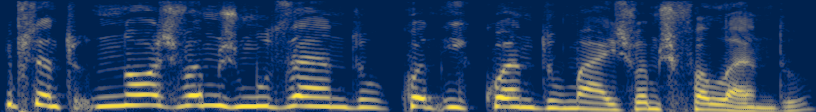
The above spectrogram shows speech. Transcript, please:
E portanto, nós vamos mudando e quando mais vamos falando,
